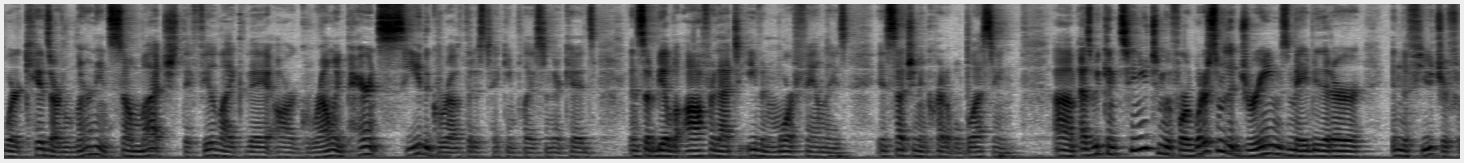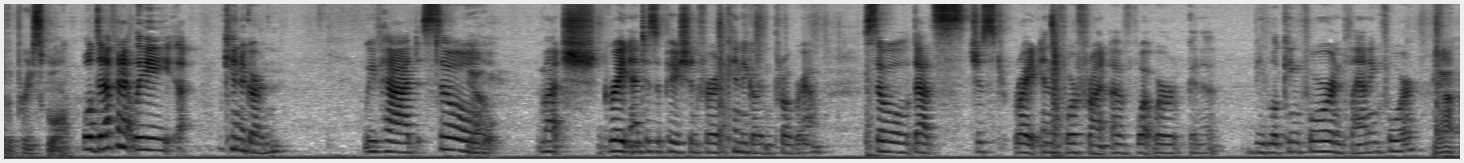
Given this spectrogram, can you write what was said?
where kids are learning so much. They feel like they are growing. Parents see the growth that is taking place in their kids. And so to be able to offer that to even more families is such an incredible blessing. Um, as we continue to move forward, what are some of the dreams maybe that are in the future for the preschool? Well, definitely uh, kindergarten. We've had so Yeah. much great anticipation for a kindergarten program. So that's just right in the forefront of what we're going to be looking for and planning for. Yeah.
